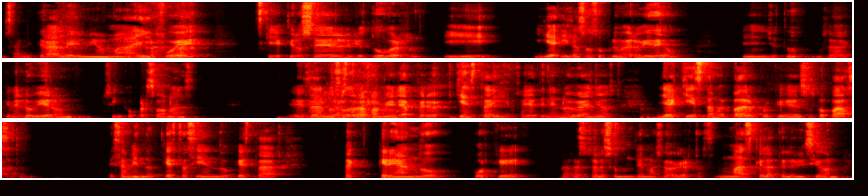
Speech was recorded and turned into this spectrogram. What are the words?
o sea, literal de mi mamá, y fue es que yo quiero ser youtuber y, y, lanzó su primer video en YouTube. O sea, ¿quiénes lo vieron? Cinco personas. O sea, nosotros la familia, pero ya está ahí. O sea, ya tiene nueve años y aquí está muy padre porque sus papás están viendo qué está haciendo, qué está, está creando, porque las redes sociales son demasiado abiertas. Más que la televisión.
